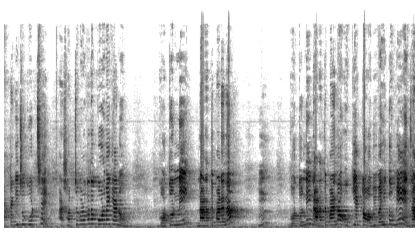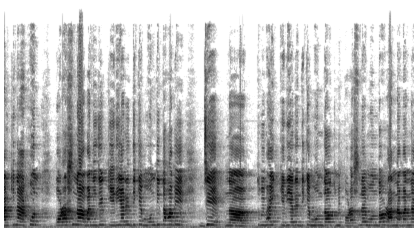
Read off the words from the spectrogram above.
একটা কিছু করছে? আর সবচেয়ে বড় কথা, করবে কেন? গতর নেই, নাড়াতে পারে না। হুম? গতর নেই, নাড়াতে পারে না। ও কি একটা অবিবাহিত মেয়ে, যার কিনা এখন পড়াশোনা বা নিজের কেরিয়ারের দিকে মন দিতে হবে? যে তুমি ভাই, কেরিয়ারের দিকে মন দাও, তুমি পড়াশোনায় মন দাও রান্না বান্না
